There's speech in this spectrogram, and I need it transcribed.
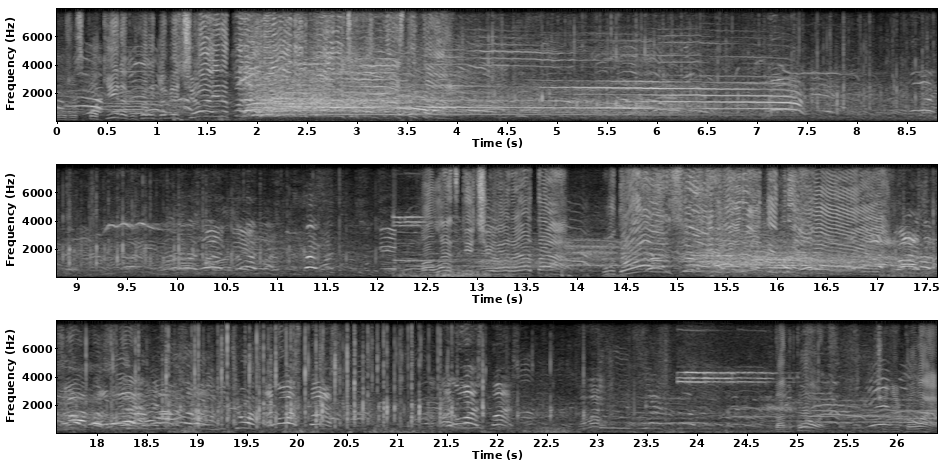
Дуже спокійно підходить до м'яча і не переграє Данковича. Фантастика! Удар! Гарети, браво! Данкович чи Ніколай.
